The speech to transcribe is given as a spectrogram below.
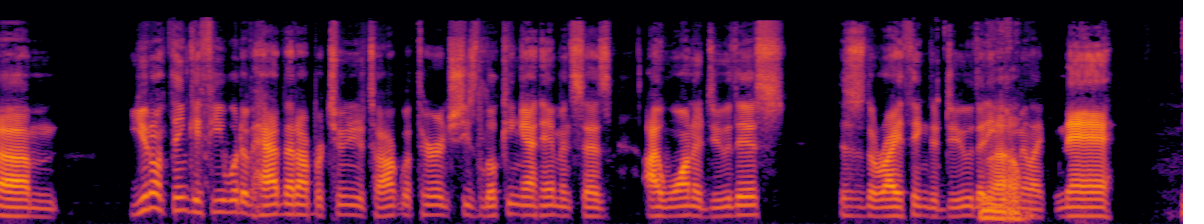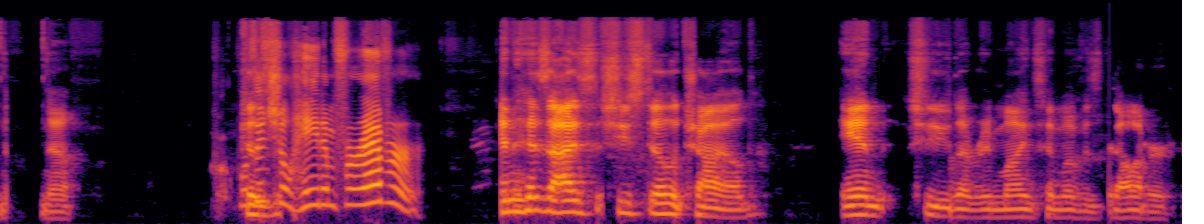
Um, you don't think if he would have had that opportunity to talk with her and she's looking at him and says, I want to do this, this is the right thing to do, that he would have No. been like, nah. No. Well, then 'Cause- she'll hate him forever. In his eyes, she's still a child, and she that reminds him of his daughter.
